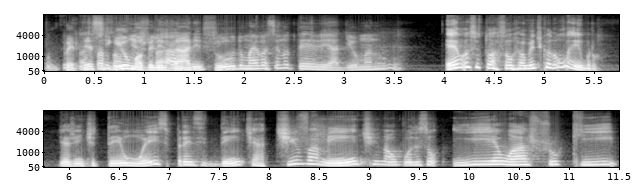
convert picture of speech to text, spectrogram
o PT seguiu estava, e tudo, mas você não teve. A Dilma não. É uma situação realmente que eu não lembro. De a gente ter um ex-presidente ativamente na oposição. E eu acho que,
